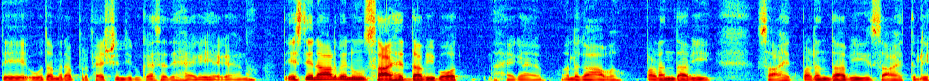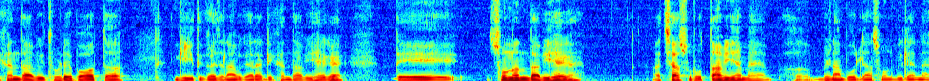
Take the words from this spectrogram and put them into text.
ਤੇ ਉਹ ਤਾਂ ਮੇਰਾ ਪ੍ਰੋਫੈਸ਼ਨ ਜਿਹਨੂੰ ਕਹਿ ਸਕਦੇ ਹੈਗਾ ਹੀ ਹੈਗਾ ਹੈ ਨਾ ਤੇ ਇਸ ਦੇ ਨਾਲ ਮੈਨੂੰ ਸਾਹਿਤ ਦਾ ਵੀ ਬਹੁਤ ਹੈਗਾ ਲਗਾਵ ਪੜਨ ਦਾ ਵੀ, ਸਾਹਿਤ ਪੜਨ ਦਾ ਵੀ, ਸਾਹਿਤ ਲਿਖਣ ਦਾ ਵੀ ਥੋੜੇ ਬਹੁਤ ਗੀਤ ਗਜ਼ਲਾਂ ਵਗੈਰਾ ਲਿਖਣ ਦਾ ਵੀ ਹੈਗਾ ਹੈ ਤੇ ਸੁਣਨ ਦਾ ਵੀ ਹੈਗਾ ਅੱਛਾ ਸਰੋਤਾ ਵੀ ਹੈ, ਮੈਂ ਬਿਨਾ ਬੋਲਿਆਂ ਸੁਣ ਵੀ ਲੈਣਾ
